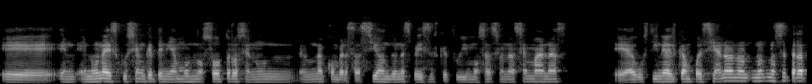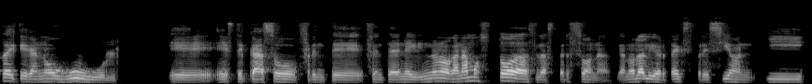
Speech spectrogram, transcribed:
eh, en, una discusión que teníamos nosotros en, una conversación de unos spaces que tuvimos hace unas semanas, eh, Agustina del Campo decía, no, no, no se trata de que ganó Google este caso frente, frente a Negri, no, no, ganamos todas las personas, ganó la libertad de expresión y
